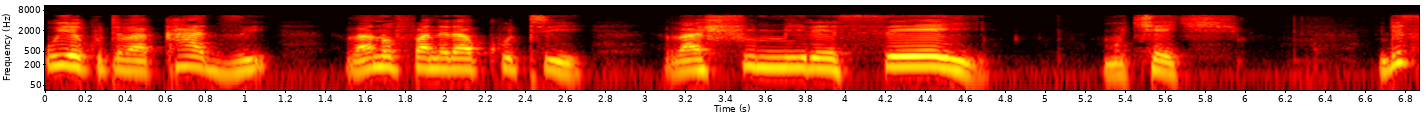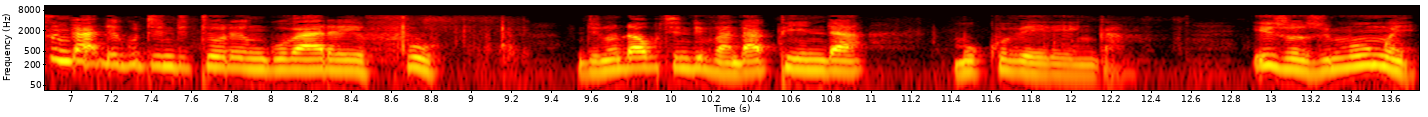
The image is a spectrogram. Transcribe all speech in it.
uye kuti vakadzi vanofanira kuti vashumire sei muchechi. Ndisingadi kuti nditore nguva refu ndinoda kuti ndibva ndapinda mukuverenga. Izvozvi mumwe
